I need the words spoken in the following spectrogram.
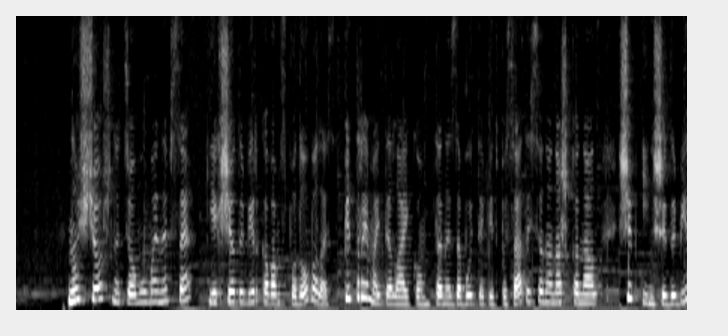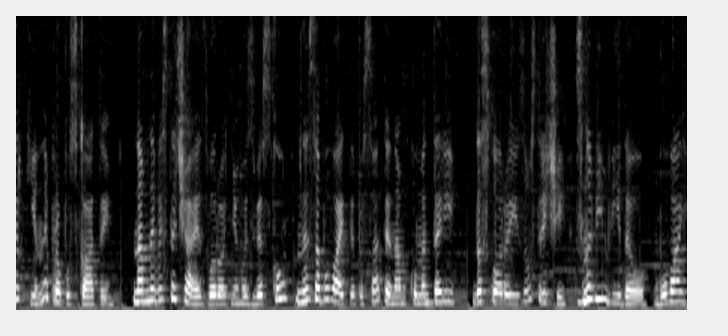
Ну що ж, на цьому в мене все. Якщо добірка вам сподобалась, підтримайте лайком та не забудьте підписатися на наш канал, щоб інші добірки не пропускати. Нам не вистачає зворотнього зв'язку. Не забувайте писати нам коментарі. До скорої зустрічі з новим відео. Бувай!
